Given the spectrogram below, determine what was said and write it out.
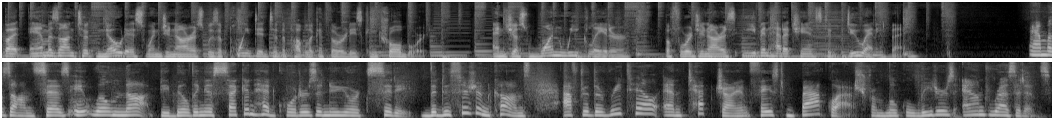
But Amazon took notice when Gianaris was appointed to the Public Authorities Control Board. And just one week later, before Gianaris even had a chance to do anything, Amazon says it will not be building a second headquarters in New York City. The decision comes after the retail and tech giant faced backlash from local leaders and residents.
